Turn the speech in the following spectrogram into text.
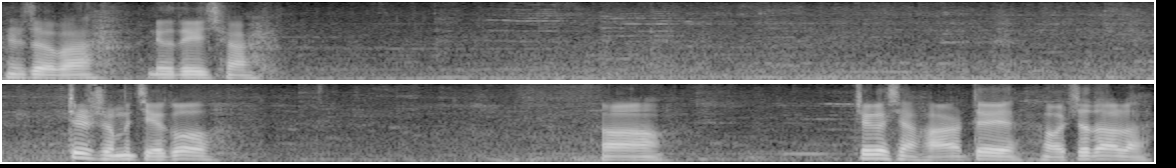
你走吧，溜达一圈。这是什么结构？啊，这个小孩对我知道了，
